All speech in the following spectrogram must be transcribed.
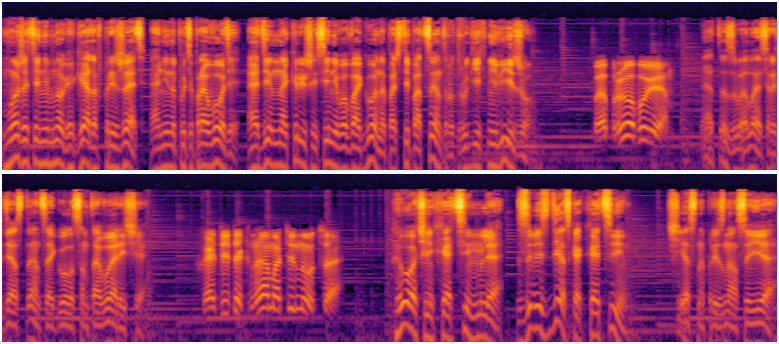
можете немного гадов прижать? Они на путепроводе. Один на крыше синего вагона, почти по центру, других не вижу». «Попробуем», — отозвалась радиостанция голосом товарища. «Хотите к нам оттянуться?» «Очень хотим, мля. Звездец как хотим!» Честно признался я.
